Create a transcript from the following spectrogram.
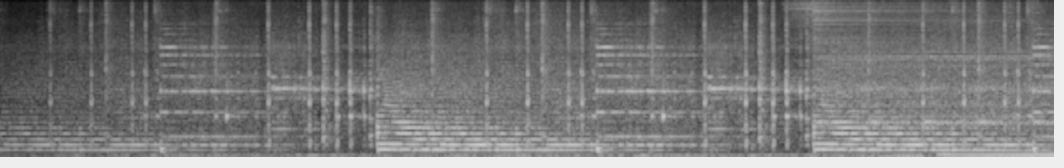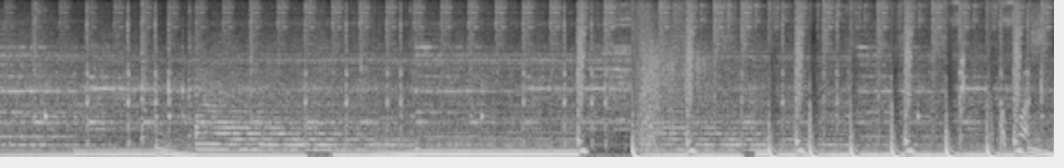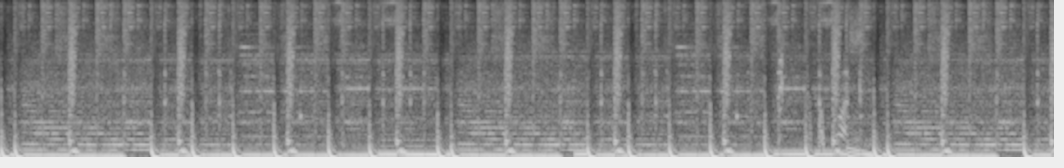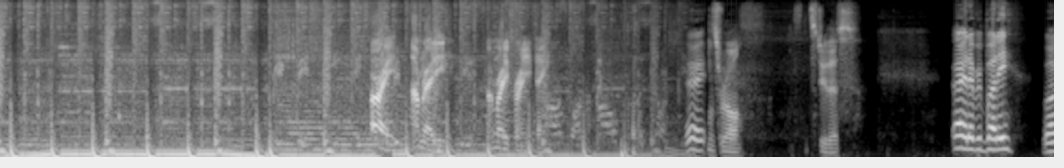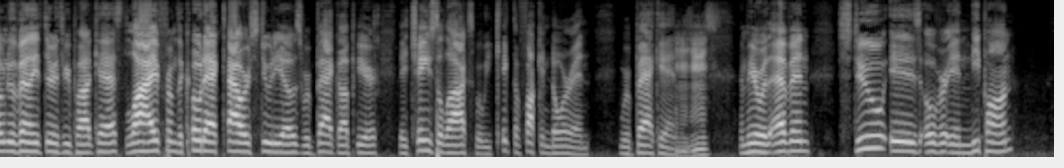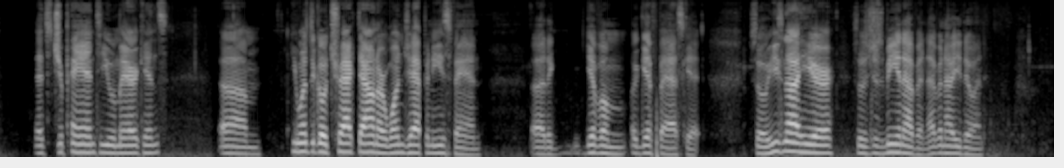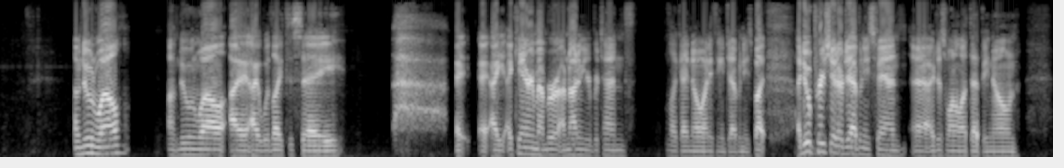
All right, everybody. Welcome to the Valiant 33 podcast, live from the Kodak Tower studios. We're back up here. They changed the locks, but we kicked the fucking door in. We're back in. hmm I'm here with Evan. Stu is over in Nippon. That's Japan to you Americans. Um, he went to go track down our one Japanese fan uh, to give him a gift basket. So he's not here. So it's just me and Evan. Evan, how you doing? I'm doing well. I'm doing well. I, I would like to say, I, I, I can't remember. I'm not even going to pretend like I know anything in Japanese, but I do appreciate our Japanese fan. Uh, I just want to let that be known.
